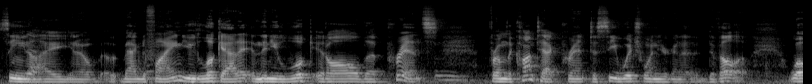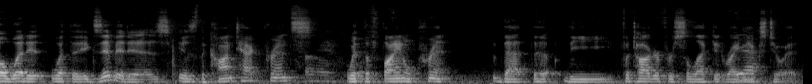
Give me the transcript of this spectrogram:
seeing eye, you know, magnifying, you look at it, and then you look at all the prints mm. from the contact print to see which one you're going to develop. Well, what it what the exhibit is is the contact prints Oh, with the final print that the the photographer selected right Yeah. next to it.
